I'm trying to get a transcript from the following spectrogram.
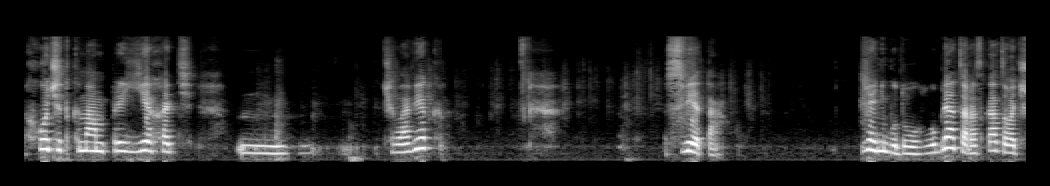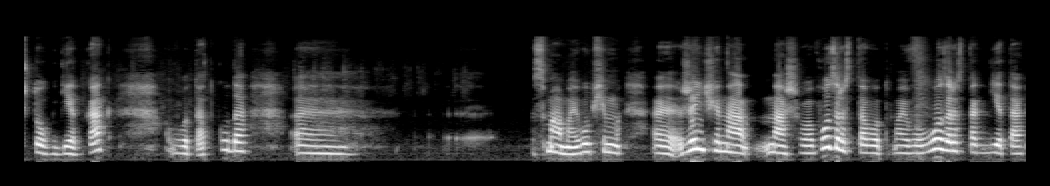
хочет к нам приехать человек Света. Я не буду углубляться, рассказывать, что, где, как, вот откуда. э, с мамой. В общем, э, женщина нашего возраста, вот моего возраста где-то,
